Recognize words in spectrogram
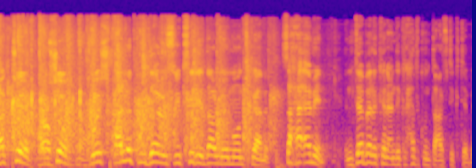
هاك شوف شوف واش قال لك وداروا succès اللي دار le monde كامل. صح أمين انت بالك كان عندك الحظ كنت تعرف تكتب.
